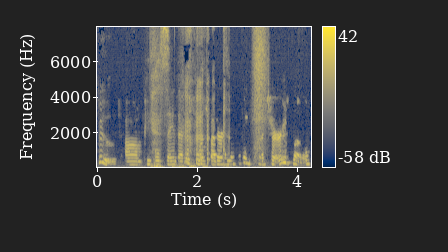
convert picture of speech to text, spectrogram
food. Um, people yes. say that it's much better in the blood pressure. So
